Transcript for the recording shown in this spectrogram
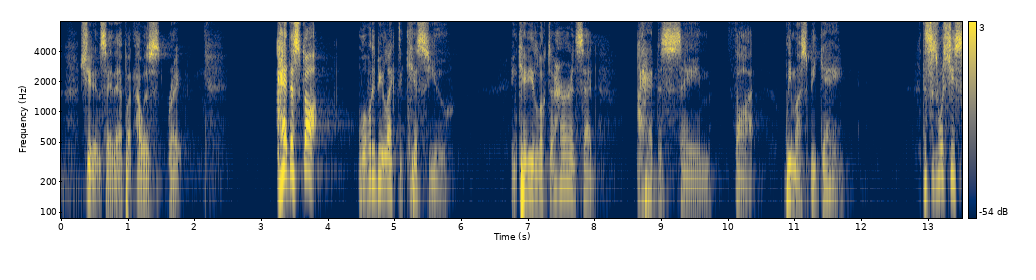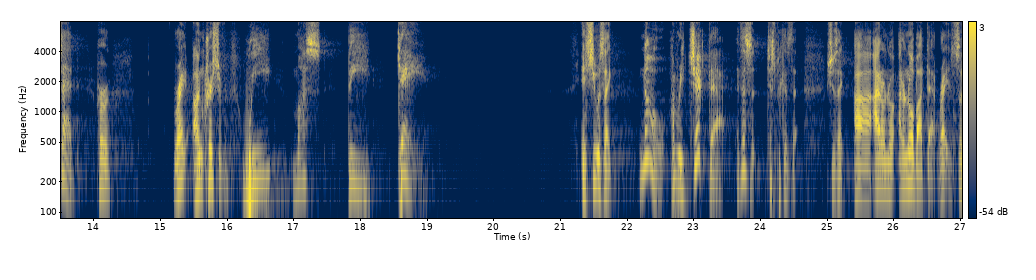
she didn't say that, but I was right. I had this thought what would it be like to kiss you? And Katie looked at her and said, I had the same thought. We must be gay. This is what she said. Her, right, unchristian, we must be gay. And she was like, no, I reject that. It doesn't, just because that. She's like, uh, I don't know, I don't know about that, right? So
